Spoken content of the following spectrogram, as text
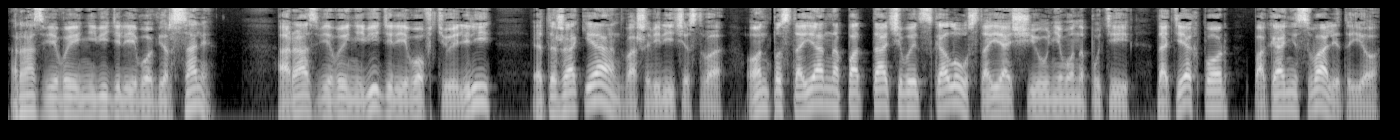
«Разве вы не видели его в Версале?» «А разве вы не видели его в Тюэльри? Это же океан, Ваше Величество. Он постоянно подтачивает скалу, стоящую у него на пути, до тех пор, пока не свалит ее.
